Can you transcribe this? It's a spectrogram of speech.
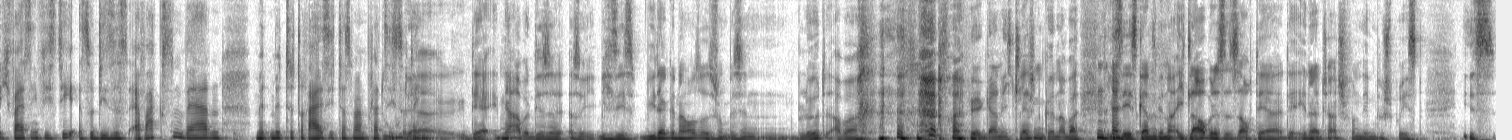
ich weiß nicht, wie es dir, also dieses Erwachsenwerden mit Mitte 30, dass man plötzlich du, so der, denkt. Der, ja, aber diese, also ich sehe es wieder genauso, ist schon ein bisschen blöd, aber weil wir gar nicht clashen können, aber ich sehe es ganz genau. Ich glaube, das ist auch der, der Inner Judge, von dem du sprichst, ist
